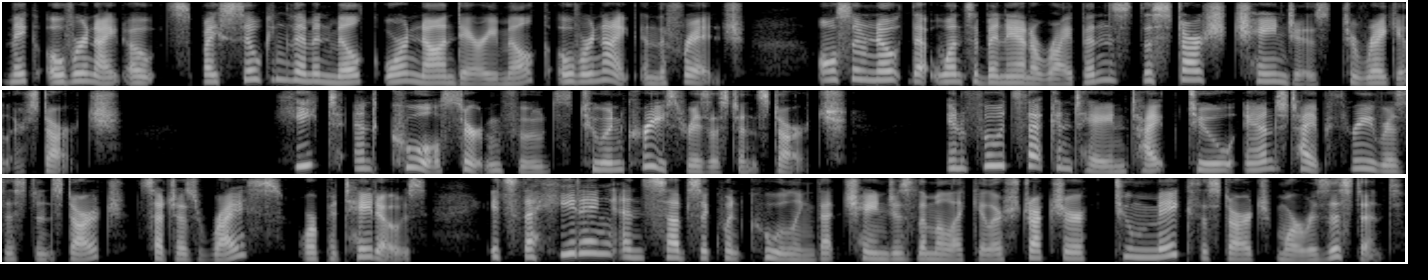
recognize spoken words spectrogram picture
make overnight oats by soaking them in milk or non dairy milk overnight in the fridge. Also, note that once a banana ripens, the starch changes to regular starch. Heat and cool certain foods to increase resistant starch. In foods that contain type 2 and type 3 resistant starch, such as rice or potatoes, It's the heating and subsequent cooling that changes the molecular structure to make the starch more resistant.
